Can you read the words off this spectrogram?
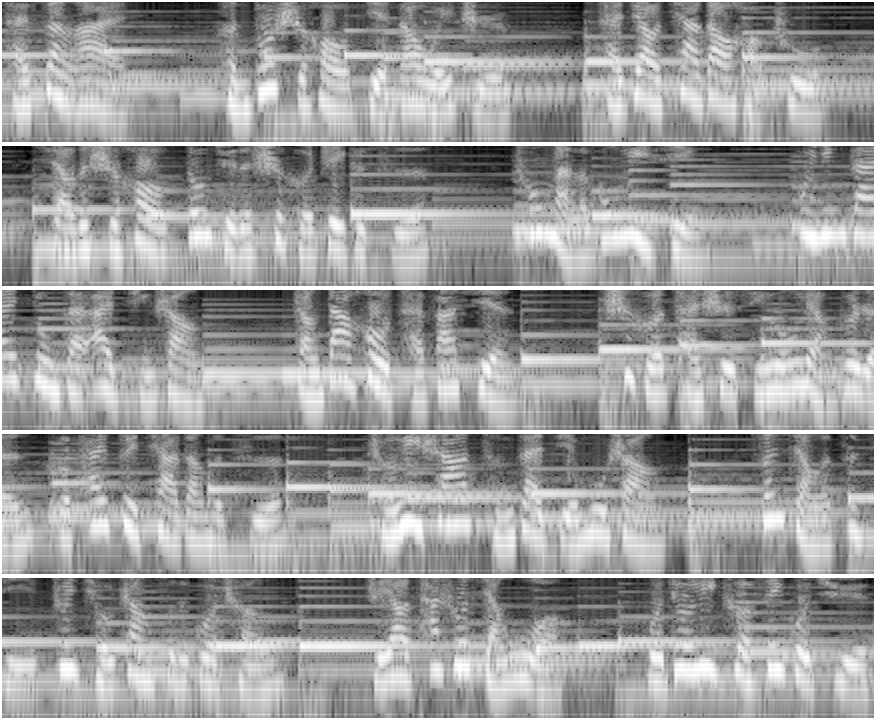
才算爱，很多时候点到为止才叫恰到好处。小的时候都觉得适合这个词充满了功利性，不应该用在爱情上，长大后才发现，适合才是形容两个人合拍最恰当的词。程丽莎曾在节目上分享了自己追求丈夫的过程，只要他说想我，我就立刻飞过去。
